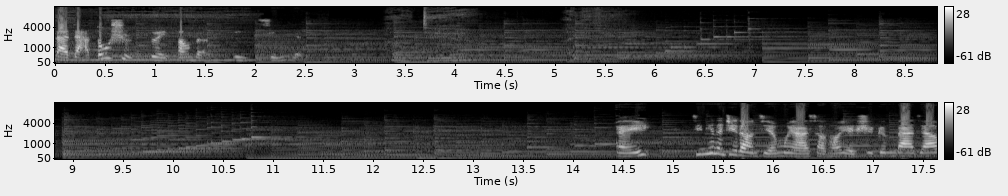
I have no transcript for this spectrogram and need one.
大家都是对方的隐形人。哎。今天的这档节目呀，小桃也是跟大家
